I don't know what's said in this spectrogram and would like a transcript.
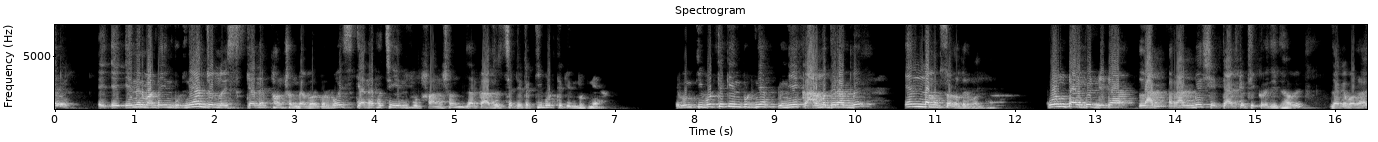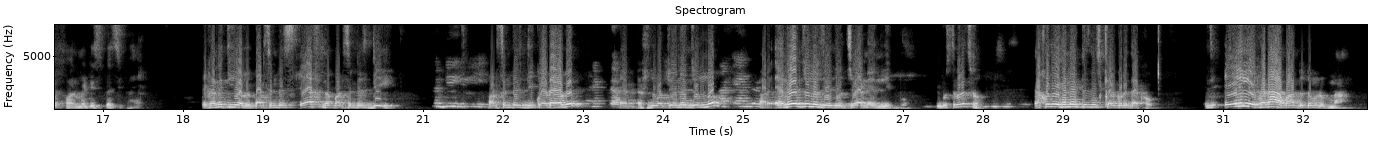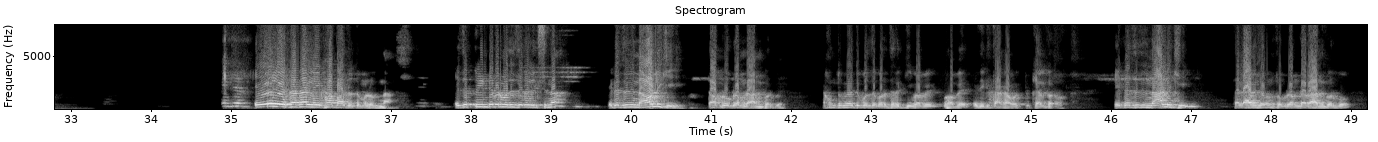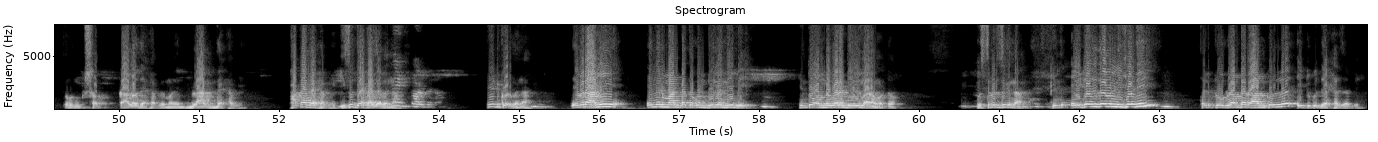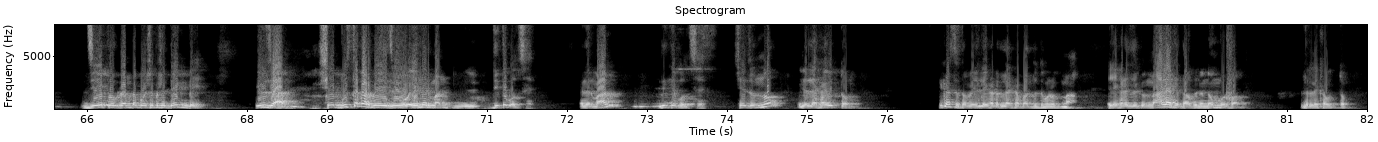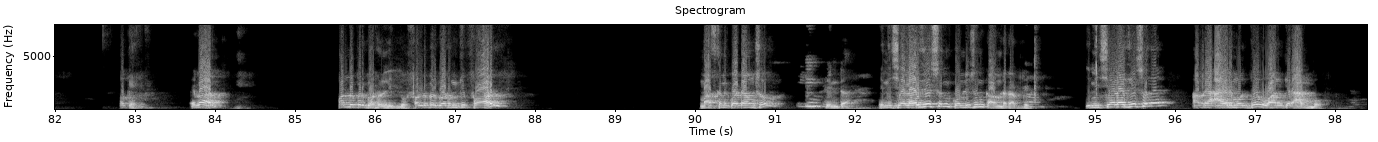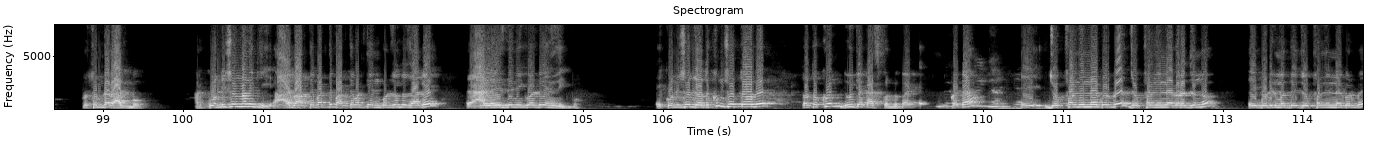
এই এন এর মানটা ইনপুট নেওয়ার জন্য স্ক্যানএফ ফাংশন ব্যবহার করব। স্ক্যানএফ হচ্ছে ইনপুট ফাংশন যার কাজ হচ্ছে ডেটা কিবোর্ড থেকে ইনপুট নেওয়া এবং কিবোর্ড থেকে ইনপুট নিয়ে কার মধ্যে রাখবে? এন নামক চলকের মধ্যে। কোন টাইপের ডেটা রাখবে সেই টাইপটা ঠিক করে দিতে হবে যাকে বলা হয় ফরম্যাট স্পেসিফায়ার এখানে কি হবে? পার্সেন্টেজ এফ না পার্সেন্টেজ ডি পার্সেন্টেজ ডি কয়টা হবে? একটা। শুধুমাত্র এন এর জন্য? আর এন এর জন্য যেহেতু হচ্ছে এন এন লিখব। বুঝতে পেরেছ? এখন এখানে একটা জিনিস খেয়াল করে দেখো। যে এই লেখাটা বাধ্যতামূলক না। এই লেখাটা লেখা বাধ্যতামূলক না। এই যে প্রিন্ট এর মধ্যে যেটা লিখছি না এটা যদি নাও লিখি তাও প্রোগ্রাম রান করবে। এখন তুমি হয়তো বলতে পারো তাহলে কীভাবে হবে? এদিকে তাকাও একটু খেয়াল করো। এটা যদি না লিখি তাহলে আমি যখন প্রোগ্রামটা রান করব তখন সব কালো দেখাবে মানে ব্ল্যাক দেখাবে ফাঁকা দেখাবে কিছু দেখা যাবে না। প্রিন্ট করবে না। এবারে আমি এন এর মানটা তখন দিলে নিবে কিন্তু অন্ধকারে ঢিল মারা মতো। বুঝতে পেরেছ কিনা? কিন্তু এইটা যদি আমি লিখে দিই তাহলে প্রোগ্রামটা রান করলে এইটুকু দেখা যাবে। যে প্রোগ্রামটা বসে বসে দেখবে ইউজার সে বুঝতে পারবে যে ও এন এর মান দিতে বলছে। এন এর মান দিতে বলছে। সেই জন্য এটা লেখাই উত্তম। ঠিক আছে? তবে এই লেখাটা লেখা বাধ্যতামূলক না। এই লেখাটা যদি না লেখে তাও কিন্তু নম্বর পাবে। এটা লেখা উত্তম। ওকে এবার ফল লুপের গঠন লিখব। ফল লুপের গঠন কি ফর? মাঝখানে কয়টা অংশ? তিনটা। Initialization condition counter update. ইনিশিয়ালাইজেশনে আমরা আয়ের মধ্যে ওয়ান কে রাখব। প্রথমটা রাখব। আর কন্ডিশন মানে কি? আয় বাড়তে বাড়তে বাড়তে বাড়তে এন পর্যন্ত যাবে i less than equal to n লিখব। এই কন্ডিশন যতক্ষণ সত্য হবে, ততক্ষণ দুইটা কাজ করবে। কয়টা? এই যোগফল নির্ণয় করবে। যোগফল নির্ণয় করার জন্য এই বডির মধ্যে যোগফল নির্ণয় করবে।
